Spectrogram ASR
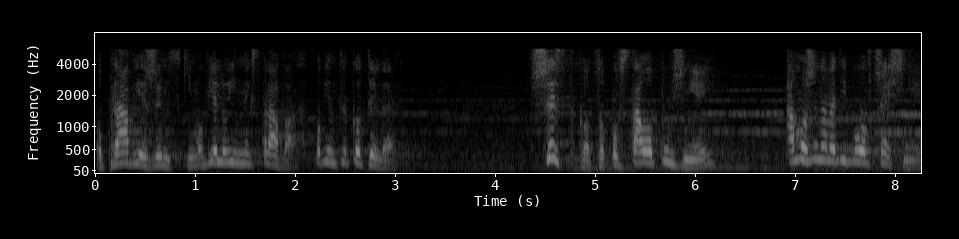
o prawie rzymskim, o wielu innych sprawach. Powiem tylko tyle. Wszystko, co powstało później, a może nawet i było wcześniej,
